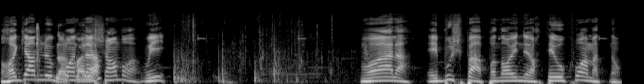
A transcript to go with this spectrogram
Regarde le coin de la chambre, oui. Voilà. Et bouge pas pendant une heure. T'es au coin maintenant.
